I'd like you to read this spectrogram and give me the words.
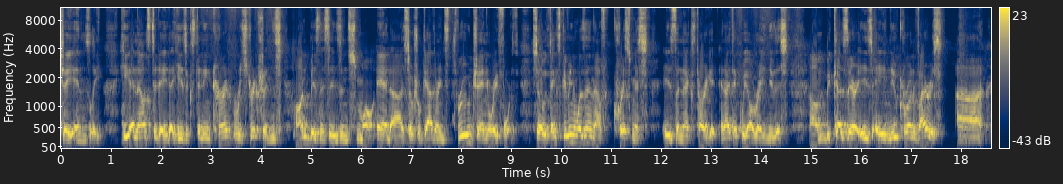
Jay Inslee. He announced today that he is extending current restrictions on businesses and small and uh, social gatherings through January 4th. So Thanksgiving wasn't enough. Christmas is the next target, and I think we already knew this um, because there is a new coronavirus. Uh,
